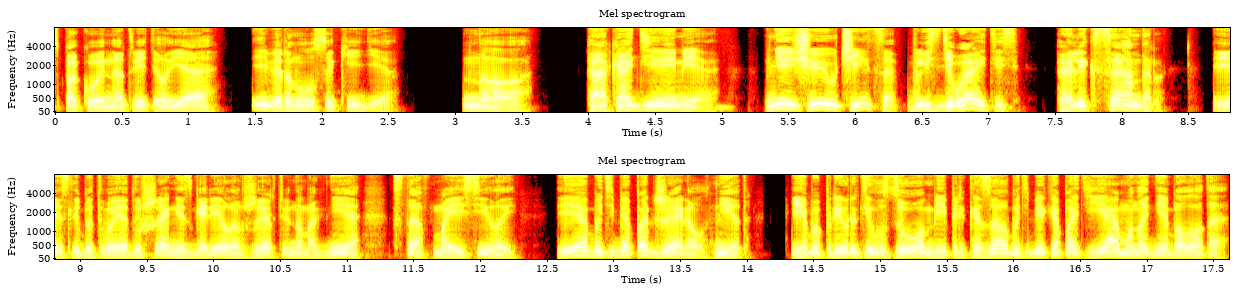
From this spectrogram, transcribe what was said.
спокойно ответил я и вернулся к еде. «Но... Академия! Мне еще и учиться! Вы издеваетесь? Александр! Если бы твоя душа не сгорела в жертвенном огне, став моей силой, я бы тебя поджарил. Нет, я бы превратил в зомби и приказал бы тебе копать яму на дне болота».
